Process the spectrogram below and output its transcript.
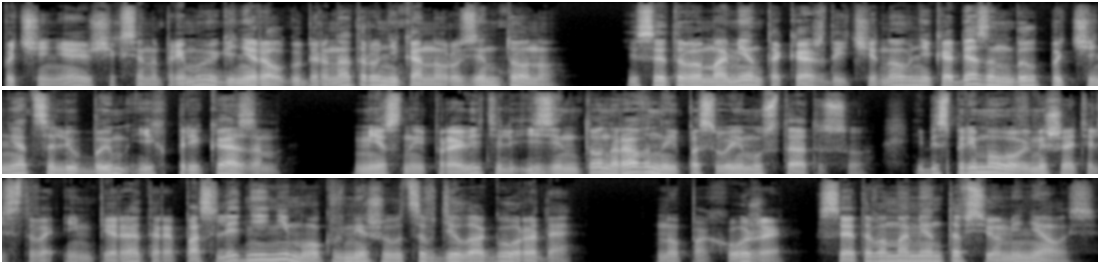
подчиняющихся напрямую генерал-губернатору Никанору Зентону. И с этого момента каждый чиновник обязан был подчиняться любым их приказам. Местный правитель и Зинтон равны по своему статусу, и без прямого вмешательства императора последний не мог вмешиваться в дела города. Но, похоже, с этого момента все менялось.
